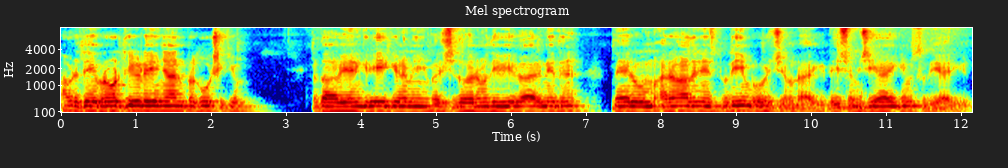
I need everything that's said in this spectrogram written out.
അവിടുത്തെ പ്രവൃത്തികളെ ഞാൻ പ്രഘോഷിക്കും. കർത്താവെ അനുഗ്രഹിക്കണമേ. പരിശുദ്ധ പരമദിവ്യകാരുണ്യത്തിന് നേരവും ആരാധനയും സ്തുതിയും പോഴ്ചയുണ്ടായിരിക്കട്ടെ ശംശിയായിരിക്കും സ്തുതിയായിരിക്കട്ടെ.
